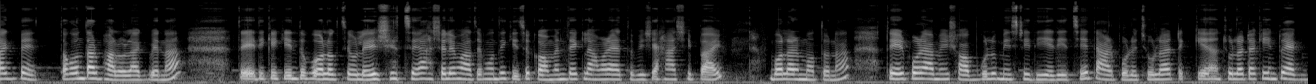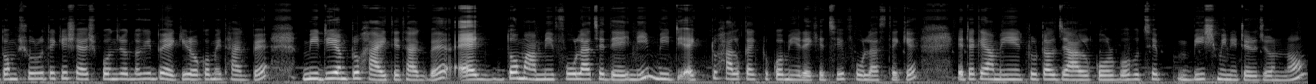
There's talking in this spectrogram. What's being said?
লাগবে? তখন তার ভালো লাগবে না। তো এদিকে কিন্তু বলক চলে এসেছে। আসলে মাঝে মধ্যে কিছু কমেন্ট দেখলে আমার এত বেশি হাসি পায় বলার মতো না। তো এরপরে আমি সবগুলো মিষ্টি দিয়ে দিচ্ছি। তারপরে চুলাটাকে, চুলাটা কিন্তু একদম শুরু থেকে শেষ পর্যন্ত কিন্তু একই রকমই থাকবে। মিডিয়াম টু হাইতে থাকবে। একদম আমি ফুল আছে দেইনি। মিডি, একটু হালকা একটু কমিয়ে রেখেছি ফুল আঁচ থেকে। এটাকে আমি টোটাল জাল করব হচ্ছে বিশ মিনিটের জন্য।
